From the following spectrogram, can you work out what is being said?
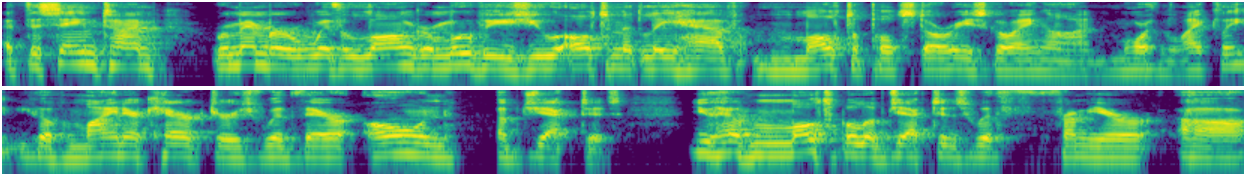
at the same time, remember with longer movies, you ultimately have multiple stories going on. More than likely, you have minor characters with their own objectives. You have multiple objectives with from your uh,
